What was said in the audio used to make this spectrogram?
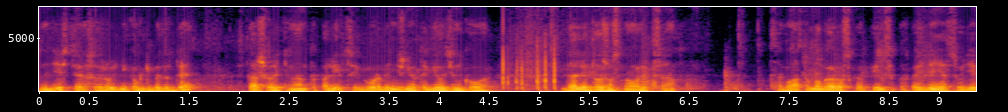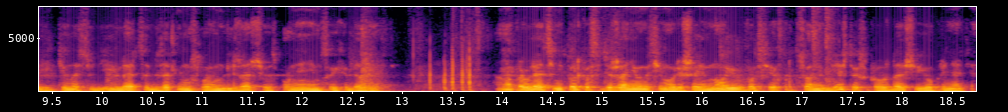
на действия сотрудников ГИБДД, старшего лейтенанта полиции города Нижнего Тагила Зинкова, далее должностного лица. Согласно болгаровского принципа поведения судей, объективность судьи является обязательным условием надлежащего исполнения им своих обязанностей. Она проявляется не только в содержании выносимого решения, но и во всех процессуальных действиях, сопровождающих его принятие.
